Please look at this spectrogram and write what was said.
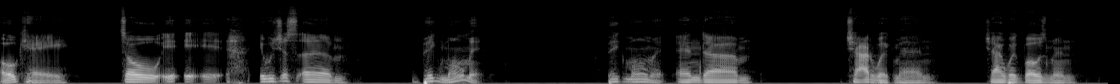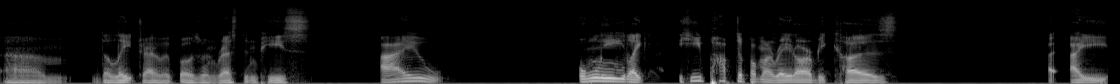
okay. So it it it, it was just um, a big moment, big moment, and um, Chadwick, man, Chadwick Boseman, um, the late Chadwick Boseman, rest in peace. I only like he popped up on my radar because I I,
